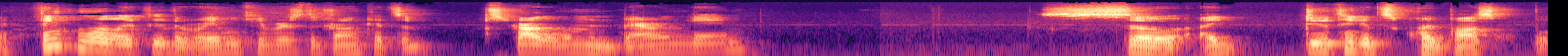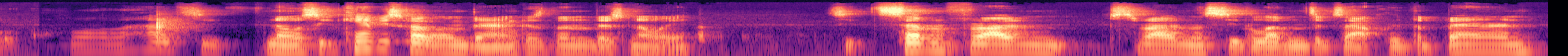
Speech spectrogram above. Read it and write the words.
I think more likely the Raven is the drunk. It's a Scarlet Woman Baron game, so I do think it's quite possible. Well, how did seat? No, see, it can't be Scarlet Woman Baron because then there's no way. Seat seven survived, and seat eleven is exactly the Baron,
